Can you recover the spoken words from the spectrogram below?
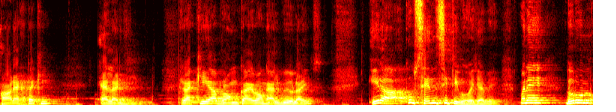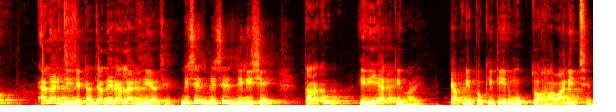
আর একটা কি? অ্যালার্জি ট্র্যাকিয়া ব্রঙ্কা এবং অ্যালবিওলাইজ এরা খুব সেন্সিটিভ হয়ে যাবে। মানে ধরুন অ্যালার্জি যেটা, যাদের অ্যালার্জি আছে, বিশেষ বিশেষ জিনিসে তারা খুব রিয়াক্টিভ হয়। আপনি প্রকৃতির মুক্ত হাওয়া নিচ্ছেন,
